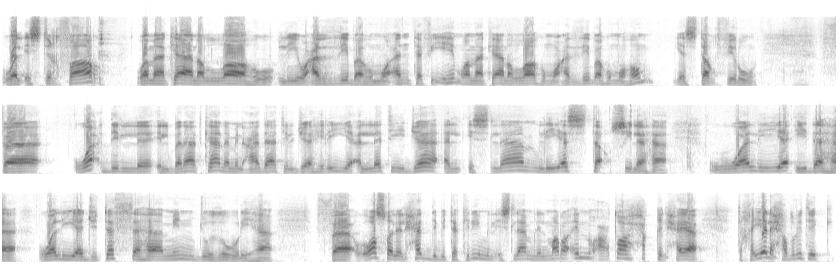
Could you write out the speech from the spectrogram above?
والاستغفار وما كان الله ليعذبهم وأنت فيهم وما كان الله معذبهم وهم يستغفرون. ف وأد البنات كان من عادات الجاهلية التي جاء الإسلام ليستأصلها وليئدها وليجتثها من جذورها. فوصل الحد بتكريم الإسلام للمرأة أنه أعطاها حق الحياة. تخيلي حضرتك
